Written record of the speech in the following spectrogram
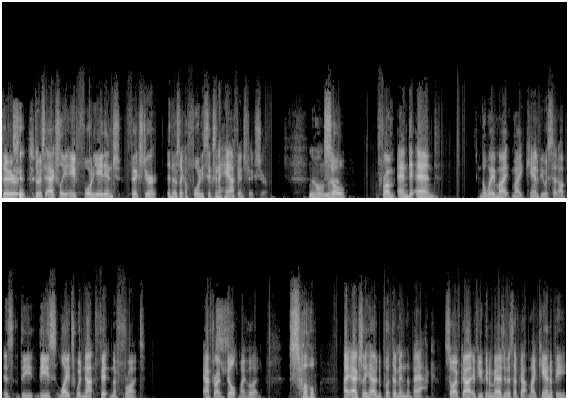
There, there's actually a 48 inch fixture, and there's like a 46 and a half inch fixture. Oh. So from end to end, the way my, my canopy was set up is the these lights would not fit in the front after I built my hood. So I actually had to put them in the back. So I've got if you can imagine this, I've got my canopy,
